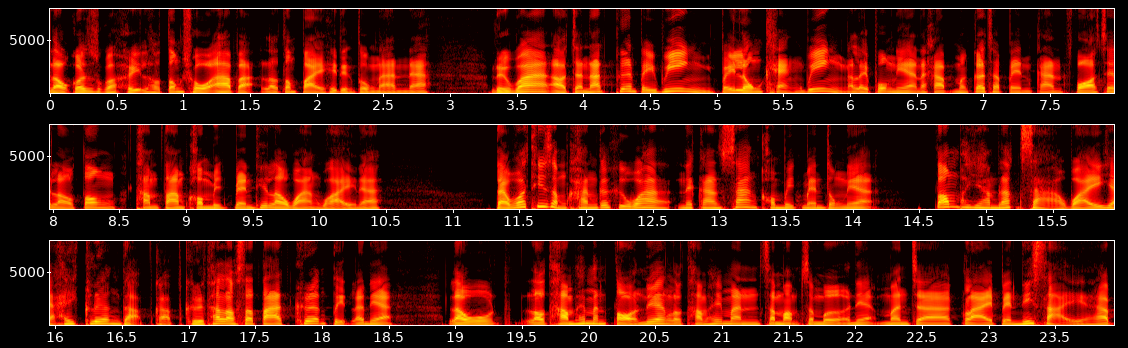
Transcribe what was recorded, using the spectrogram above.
เราก็รู้สึกว่าเฮ้ยเราต้อง show up อะเราต้องไปให้ถึงตรงนั้นนะ หรือว่าอาจจะนัดเพื่อนไปวิ่ง ไปลงแข่งวิ่งอะไรพวกนี้นะครับมันก็จะเป็นการ force ให้เราต้องทำตาม commitment ที่เราวางไว้นะแต่ว่าที่สำคัญก็คือว่าในการสร้าง commitment ตรงเนี้ยต้องพยายามรักษาไว้อย่าให้เครื่องดับครับ คือถ้าเราสตาร์ทเครื่องติดแล้วเนี่ย เราเราทำให้มันต่อเนื่อง เราทำให้มันสม่ำเสมอเนี่ย มันจะกลายเป็นนิสัยครับ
